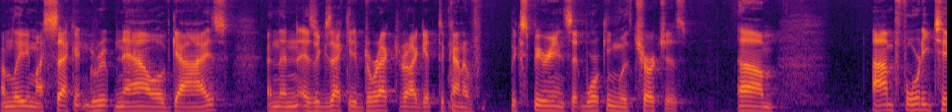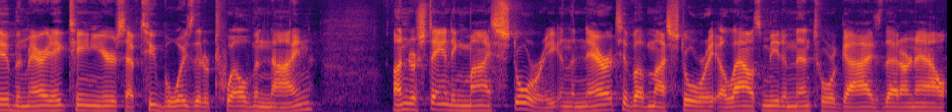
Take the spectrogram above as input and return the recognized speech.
I'm leading my second group now of guys, and then as executive director, I get to kind of experience it working with churches. Um, I'm 42, been married 18 years, have two boys that are 12 and 9 understanding my story and the narrative of my story allows me to mentor guys that are now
